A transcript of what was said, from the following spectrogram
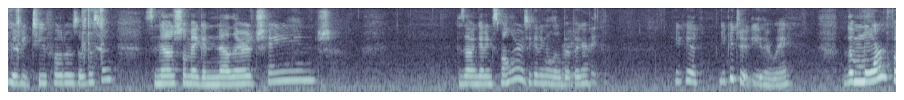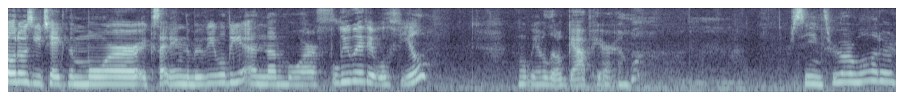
maybe two photos of this one. So now she'll make another change. Is that one getting smaller or is it getting a little bit bigger? You could, you could do it either way. The more photos you take, the more exciting the movie will be and the more fluid it will feel. Oh, we have a little gap here. We're seeing through our water.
